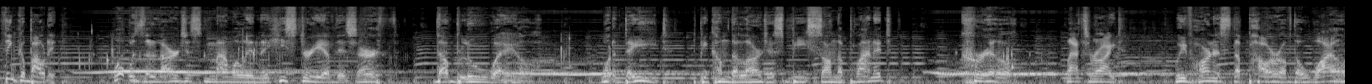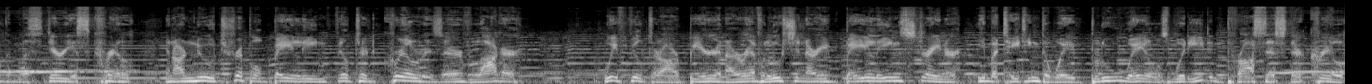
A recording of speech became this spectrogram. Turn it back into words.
Think about it. What was the largest mammal in the history of this earth? The blue whale. What they eat to become the largest beasts on the planet? Krill. That's right. We've harnessed the power of the wild and mysterious krill in our new triple baleen filtered krill reserve lager. We filter our beer in a revolutionary baleen strainer, imitating the way blue whales would eat and process their krill.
